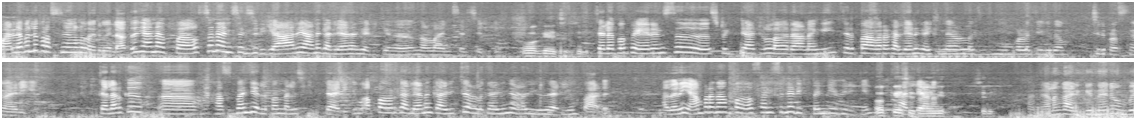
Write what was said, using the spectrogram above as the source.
പല പല പ്രശ്നങ്ങൾ വരുമല്ലോ. അത് ഞാൻ പേഴ്സൺ അനുസരിച്ചിരിക്കും. ആരെയാണ് കല്യാണം കഴിക്കുന്നത് എന്നുള്ള അനുസരിച്ചിരിക്കും. ചിലപ്പോ ശരി ചിലപ്പോൾ പേരൻസ് സ്ട്രിക്റ്റ് ആയിട്ടുള്ളവരാണെങ്കിൽ ചിലപ്പോ അവരുടെ കല്യാണം കഴിക്കുന്നതിനുള്ള മുമ്പുള്ള ജീവിതം ഇച്ചിരി പ്രശ്നമായിരിക്കും. ചിലർക്ക് ഹസ്ബൻഡ് ചിലപ്പോൾ നല്ല സ്ട്രിക്റ്റ് ആയിരിക്കും. അപ്പോൾ അവർ കല്യാണം കഴിച്ചുള്ള കഴിഞ്ഞുള്ള ജീവിതമായിരിക്കും പാട്. അതിന് ഞാൻ പറഞ്ഞ പേഴ്സൺസിനെ ഡിപ്പെൻഡ് ചെയ്തിരിക്കും ഓക്കെ ചേച്ചി ശരി. കല്യാണം കഴിക്കുന്നതിന് മുമ്പ്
